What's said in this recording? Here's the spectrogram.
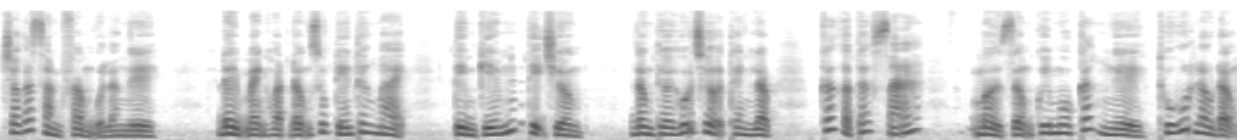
cho các sản phẩm của làng nghề, đẩy mạnh hoạt động xúc tiến thương mại, tìm kiếm thị trường, đồng thời hỗ trợ thành lập các hợp tác xã, mở rộng quy mô các nghề thu hút lao động.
